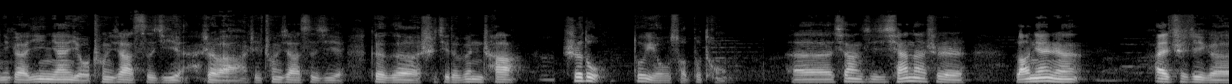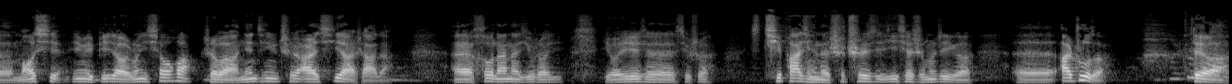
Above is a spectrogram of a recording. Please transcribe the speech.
你看一年有春夏四季，是吧？这春夏四季各个时期的温差、湿度都有所不同。呃，像以前呢是老年人爱吃这个毛蟹，因为比较容易消化，是吧？年轻人吃二蟹啊啥的。哎，后来呢就说有一些就说奇葩型的是吃一些什么这个呃二柱子，对吧？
